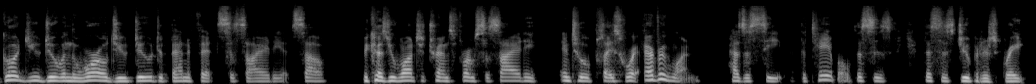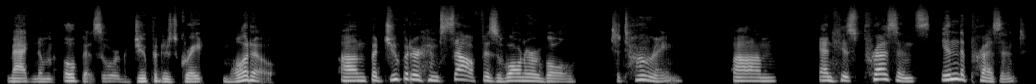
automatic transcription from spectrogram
good you do in the world, you do to benefit society itself because you want to transform society into a place where everyone has a seat at the table. This is this is Jupiter's great magnum opus or Jupiter's great motto. Um, but Jupiter himself is vulnerable to time, um, and his presence in the present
